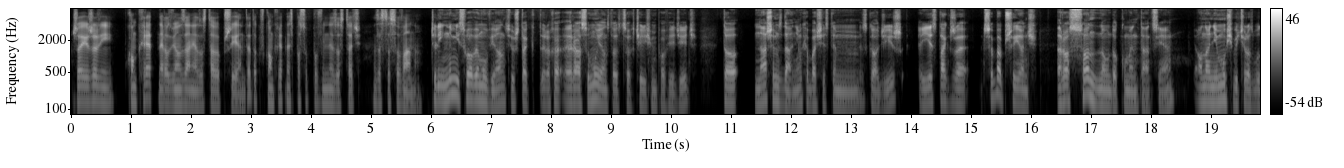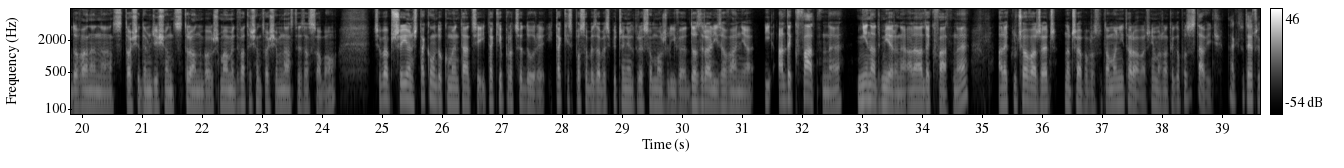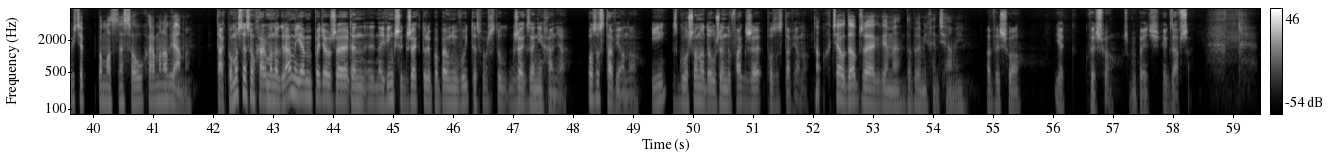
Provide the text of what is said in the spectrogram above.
że jeżeli konkretne rozwiązania zostały przyjęte, to w konkretny sposób powinny zostać zastosowane. Czyli innymi słowy mówiąc, już tak trochę reasumując to, co chcieliśmy powiedzieć, to naszym zdaniem, chyba się z tym zgodzisz, jest tak, że trzeba przyjąć rozsądną dokumentację. Ona nie musi być rozbudowana na 170 stron, bo już mamy 2018 za sobą. Trzeba przyjąć taką dokumentację i takie procedury, i takie sposoby zabezpieczenia, które są możliwe do zrealizowania i adekwatne, nie nadmierne, ale adekwatne, ale kluczowa rzecz, no trzeba po prostu to monitorować, nie można tego pozostawić. Tak, tutaj oczywiście pomocne są harmonogramy. Tak, pomocne są harmonogramy. Ja bym powiedział, że ten największy grzech, który popełnił wójt, to jest po prostu grzech zaniechania. Pozostawiono i zgłoszono do urzędu fakt, że pozostawiono. No, chciał dobrze, jak wiemy, dobrymi chęciami. A wyszło jak wyszło, żeby powiedzieć, jak zawsze.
